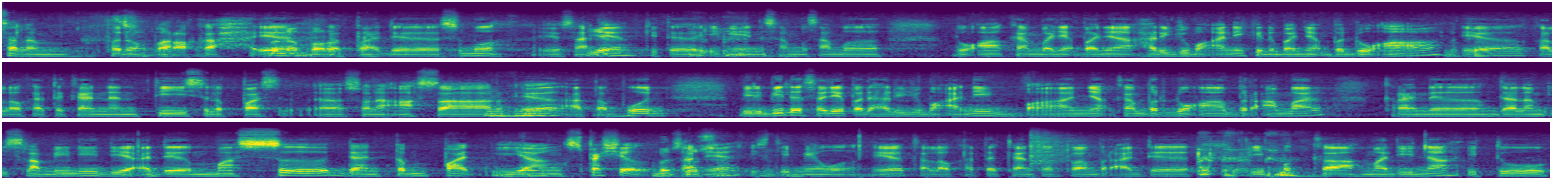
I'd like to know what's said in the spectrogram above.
Salam penuh barakah ya penuh barakah. kepada semua ya Ustaz ya. Ya. Kita ingin sama-sama doakan banyak-banyak hari Jumaat ni kena banyak berdoa Betul. ya. Kalau katakan nanti selepas uh, solat asar mm-hmm. ya ataupun bila-bila saja pada hari Jumaat ni banyakkan berdoa beramal kerana dalam Islam ini dia ada masa dan tempat yang special Betul, Ustaz ya istimewa ya kalau katakan tuan-tuan berada di Mekah Madinah itu.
